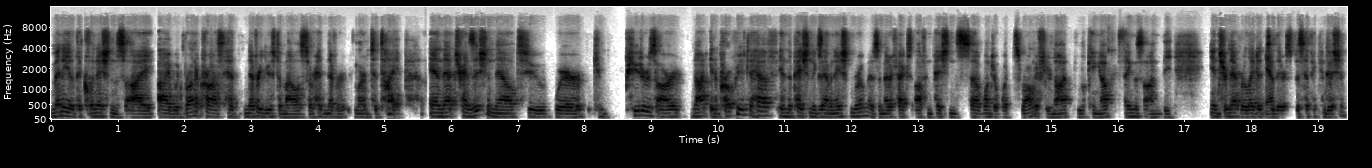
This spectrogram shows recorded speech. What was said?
many of the clinicians I, I would run across had never used a mouse or had never learned to type. And that transition now to where computers are not inappropriate to have in the patient examination room. As a matter of fact, often patients uh, wonder what's wrong if you're not looking up things on the internet related yep. to their specific condition.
